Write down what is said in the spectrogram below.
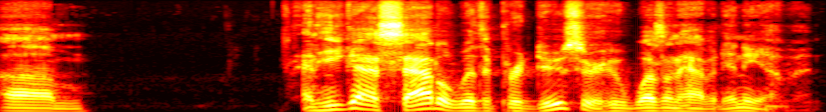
Um, and he got saddled with a producer who wasn't having any of it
